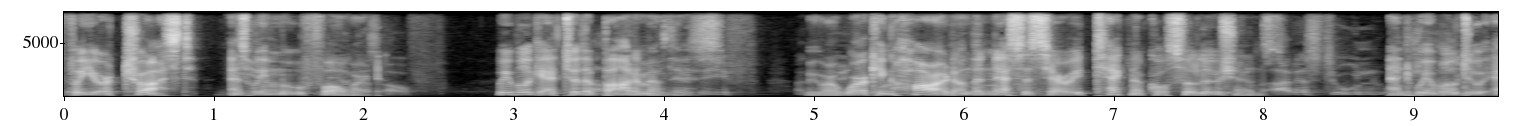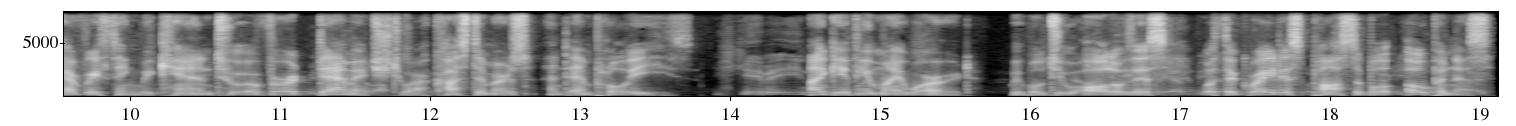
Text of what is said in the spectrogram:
for your trust as we move forward. We will get to the bottom of this. We are working hard on the necessary technical solutions, and we will do everything we can to avert damage to our customers and employees. I give you my word. We will do all of this with the greatest possible openness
